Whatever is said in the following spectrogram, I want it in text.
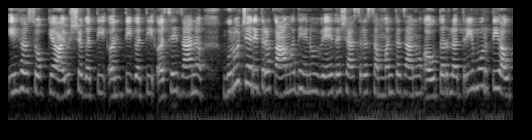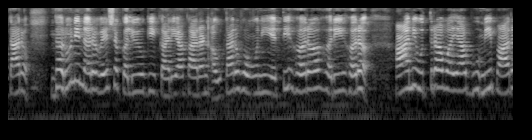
इह सौख्य आयुष्य गती अंती असे जाण. गुरुचरित्र कामधेनु वेदशास्त्र संमंत जाणू अवतरलं त्रिमूर्ती अवतार धरुनी नरवेश कलियुगी कार्याकारण अवतार होऊन येती हर हरी हर आणि उतरवया भूमी पार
